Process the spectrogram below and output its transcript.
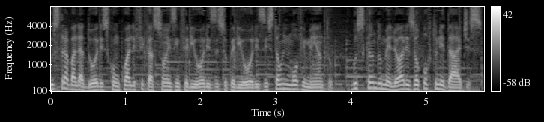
os trabalhadores com qualificações inferiores e superiores estão em movimento, buscando melhores oportunidades.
